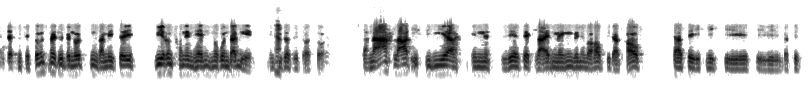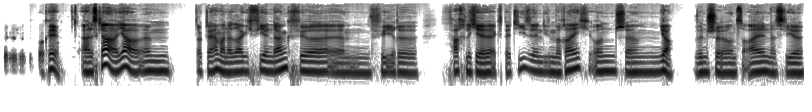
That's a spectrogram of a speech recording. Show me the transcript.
ein Desinfektionsmittel benutzen, damit die Viren von den Händen runtergehen in ja. dieser Situation. Danach lade ich sie mir in sehr, sehr kleinen Mengen, bin überhaupt wieder drauf. Da sehe ich nicht die, die wirklich kritische Situation. Okay, alles klar. Ja, ähm, Dr. Herrmann, da sage ich vielen Dank für, ähm, für Ihre fachliche Expertise in diesem Bereich und ähm, ja, wünsche uns allen, dass wir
